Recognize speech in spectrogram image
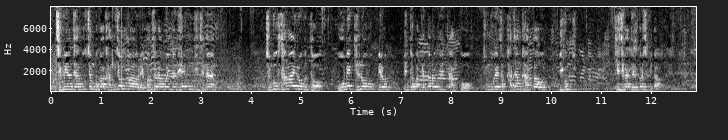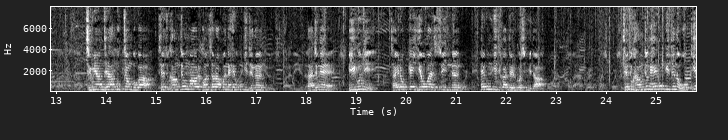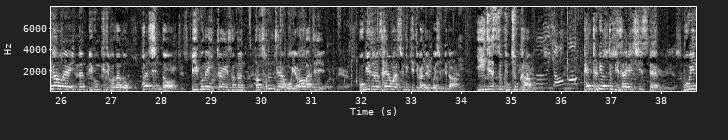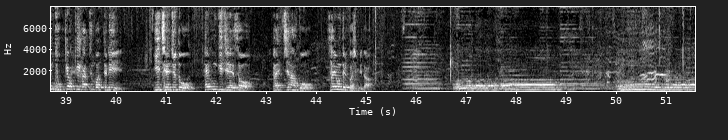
지금 현재 한국 정부가 강정마을에 건설하고 있는 해군기지는 중국 상하이로부터 500km밖에 떨어져 있지 않고 중국에서 가장 가까운 미군 기- 기지가 될 것입니다. 지금 현재 한국 정부가 제주 강정마을에 건설하고 있는 해군기지는 나중에 미군이 자유롭게 이용할 수 있는 해군기지가 될 것입니다. 제주 강정 해군기지는 오키나와에 있는 미군 기지보다도 훨씬 더 미군의 입장에서는 더 섬세하고 여러 가지 무기들을 사용할 수 있는 기지가 될 것입니다. 이지스 구축함, 패트리어트 미사일 시스템, 무인 폭격기 같은 것들이 이 제주도 해군기지에서 발진하고 사용될 것입니다. 고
